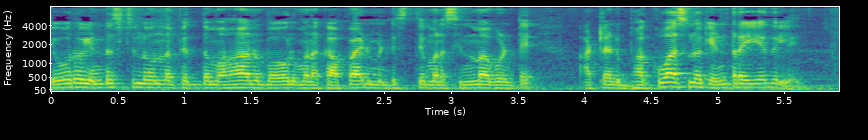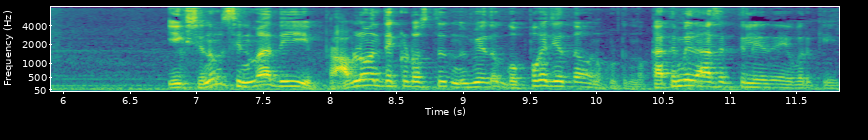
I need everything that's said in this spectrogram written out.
ఎవరో ఇండస్ట్రీలో ఉన్న పెద్ద మహానుభావులు మనకు అపాయింట్మెంట్ ఇస్తే మన సినిమా కొంటే అట్లాంటి భక్వాసులోకి ఎంటర్ అయ్యేది లేదు. ఈ క్షణం సినిమాది ప్రాబ్లం అంతా ఎక్కడ వస్తుంది నువ్వేదో గొప్పగా చేద్దాం అనుకుంటున్నావు. కథ మీద ఆసక్తి లేదే ఎవరికి?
